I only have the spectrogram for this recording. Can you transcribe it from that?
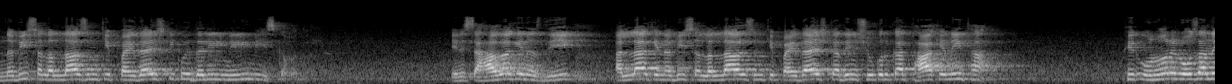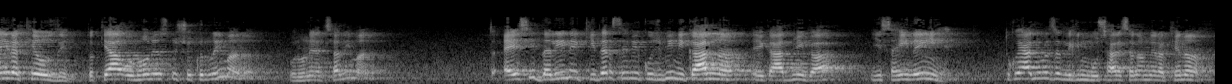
नबी सल्लल्लाहु अलैहि वसल्लम की पैदाइश की कोई दलील मिली नहीं इसका मतलब। यानी सहाबा के नज़दीक अल्लाह के नबी सल्लल्लाहु अलैहि वसल्लम की पैदाइश का दिन शुक्र का था कि नहीं था? फिर उन्होंने रोजा नहीं रखे उस दिन तो क्या उन्होंने उसको शुक्र नहीं माना? उन्होंने अच्छा नहीं माना। तो ऐसी दलीलें किधर से भी कुछ भी निकालना एक आदमी का, ये सही नहीं है। तो कोई आदमी बोल सकते लेकिन मूसा सलाम ने रखे ना।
